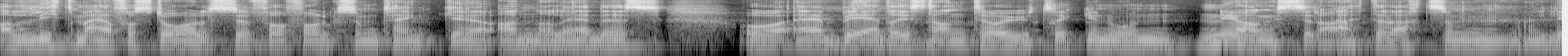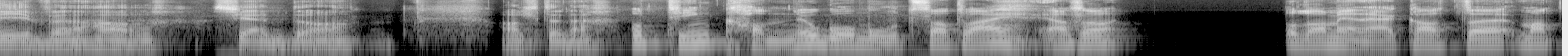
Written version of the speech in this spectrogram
Har litt mer forståelse for folk som tenker annerledes, og er bedre i stand til å uttrykke noen nyanser da, etter hvert som livet har skjedd og alt det der. Og ting kan jo gå motsatt vei. Altså, og da mener jeg ikke at eh, man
